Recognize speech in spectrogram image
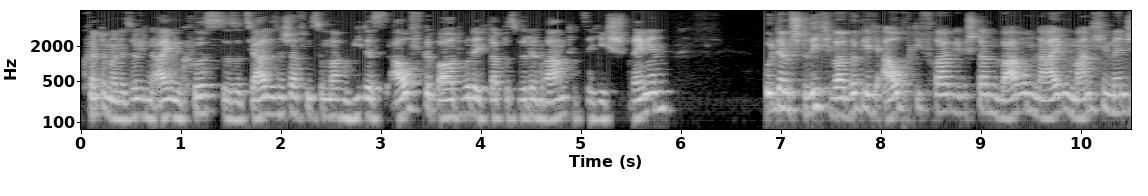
könnte man jetzt wirklich einen eigenen Kurs zu Sozialwissenschaften zu machen, wie das aufgebaut wurde. Ich glaube, das würde den Rahmen tatsächlich sprengen. Unterm Strich war wirklich auch die Frage gestanden, warum neigen manche Menschen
